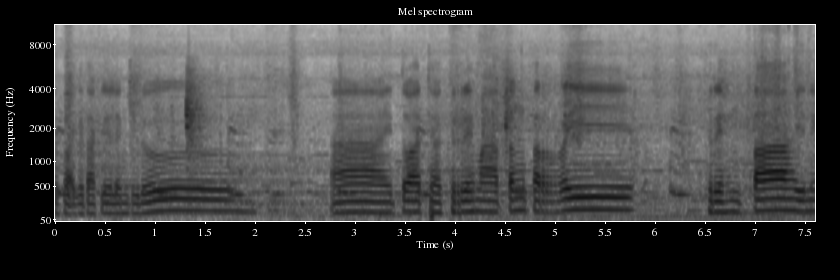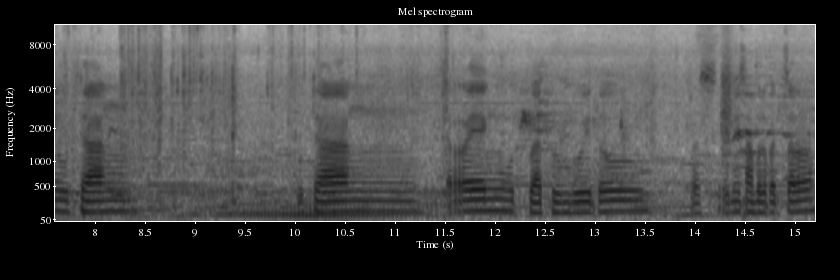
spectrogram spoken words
coba kita keliling dulu. Nah itu ada gereh mateng teri gereh entah ini udang udang kering buat bumbu itu. Terus ini sambal pecel.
